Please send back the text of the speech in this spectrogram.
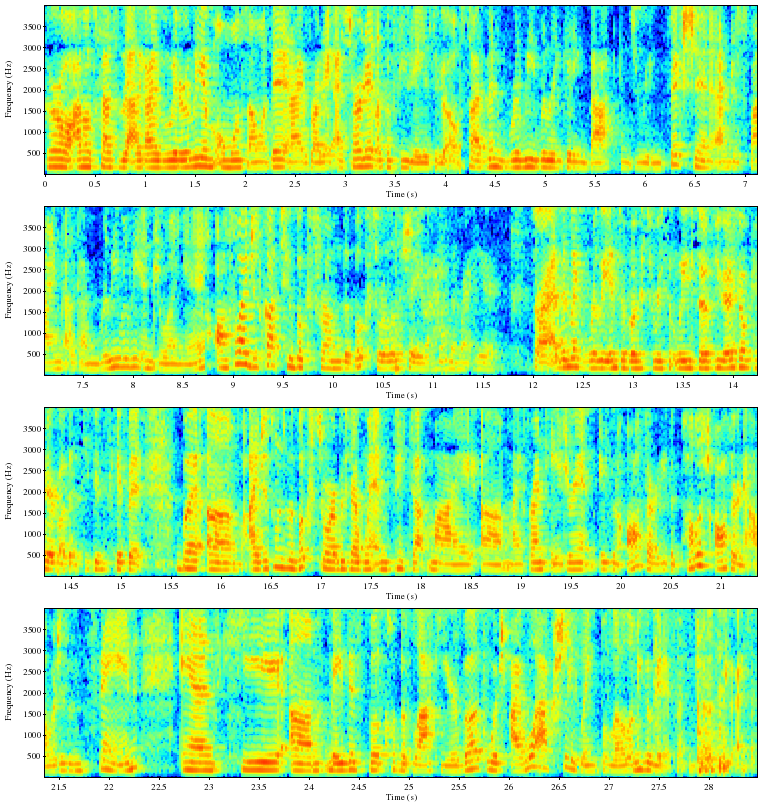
Girl, I'm obsessed with that. Like I literally am almost done with it and I've read it. I started it like a few days ago. So I've been really, really getting back into reading fiction and I'm just finding that like I'm really, really enjoying it. Also, I just got two books from the bookstore. Let me show you. I have them right here. Sorry, I've been like really into books recently. So if you guys don't care about this, you can skip it. But um, I just went to the bookstore because I went and picked up my, um, my friend Adrian is an author. He's a published author now, which is insane. And he um, made this book called The Black Yearbook, which I will actually link below. Let me go get it so I can show it to you guys.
